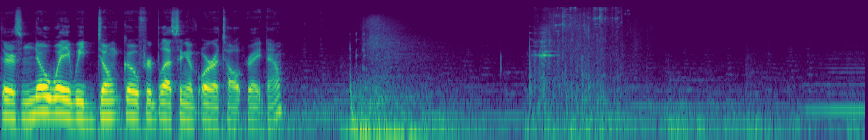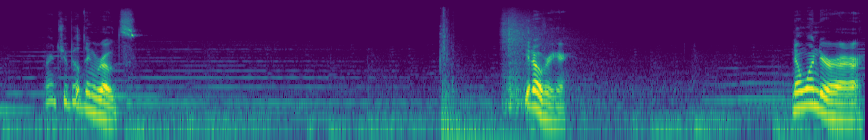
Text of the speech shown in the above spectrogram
There's no way we don't go for Blessing of Orotalt right now. Aren't you building roads? Get over here. No wonder our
